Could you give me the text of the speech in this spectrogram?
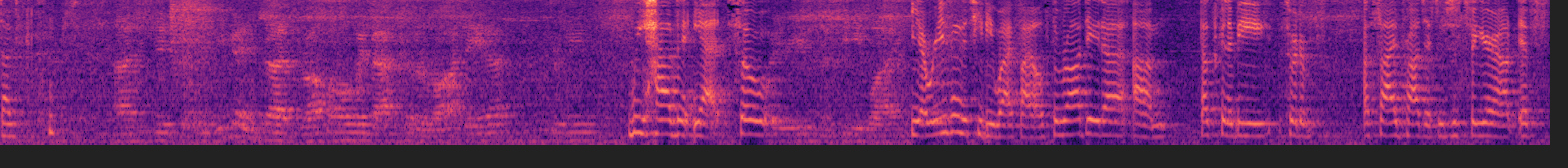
Doug? Uh, Did did you guys uh, drop all the way back to the raw data for these? We haven't yet. So So you're using the TDY? Yeah, we're using the TDY files. The raw data, um, that's going to be sort of a side project, is just figuring out if,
